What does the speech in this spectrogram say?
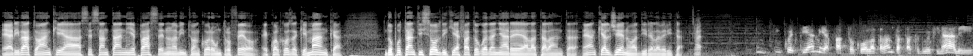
è arrivato anche a 60 anni e passa e non ha vinto ancora un trofeo. È qualcosa che manca dopo tanti soldi che ha fatto guadagnare all'Atalanta e anche al Genoa, a dire la verità. in questi anni ha fatto con l'Atalanta ha fatto due finali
